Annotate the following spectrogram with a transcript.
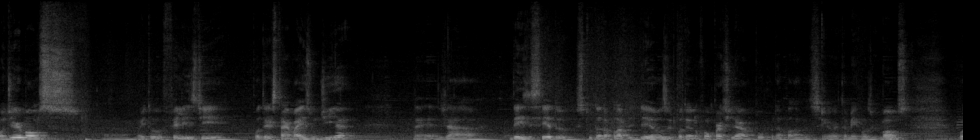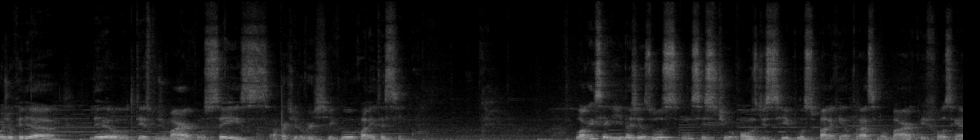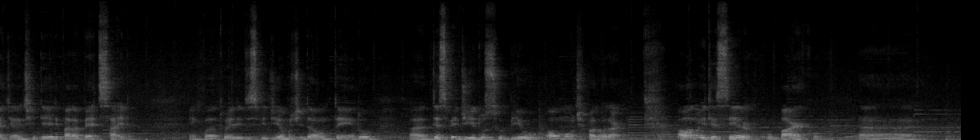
Bom dia, irmãos. Ah, muito feliz de poder estar mais um dia, né, já desde cedo estudando a palavra de Deus e podendo compartilhar um pouco da palavra do Senhor também com os irmãos. Hoje eu queria ler o texto de Marcos 6, a partir do versículo 45. Logo em seguida, Jesus insistiu com os discípulos para que entrassem no barco e fossem adiante dele para Betsaida. Enquanto ele despedia a multidão, tendo despedido, subiu ao monte para orar. Ao anoitecer, o barco ah,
